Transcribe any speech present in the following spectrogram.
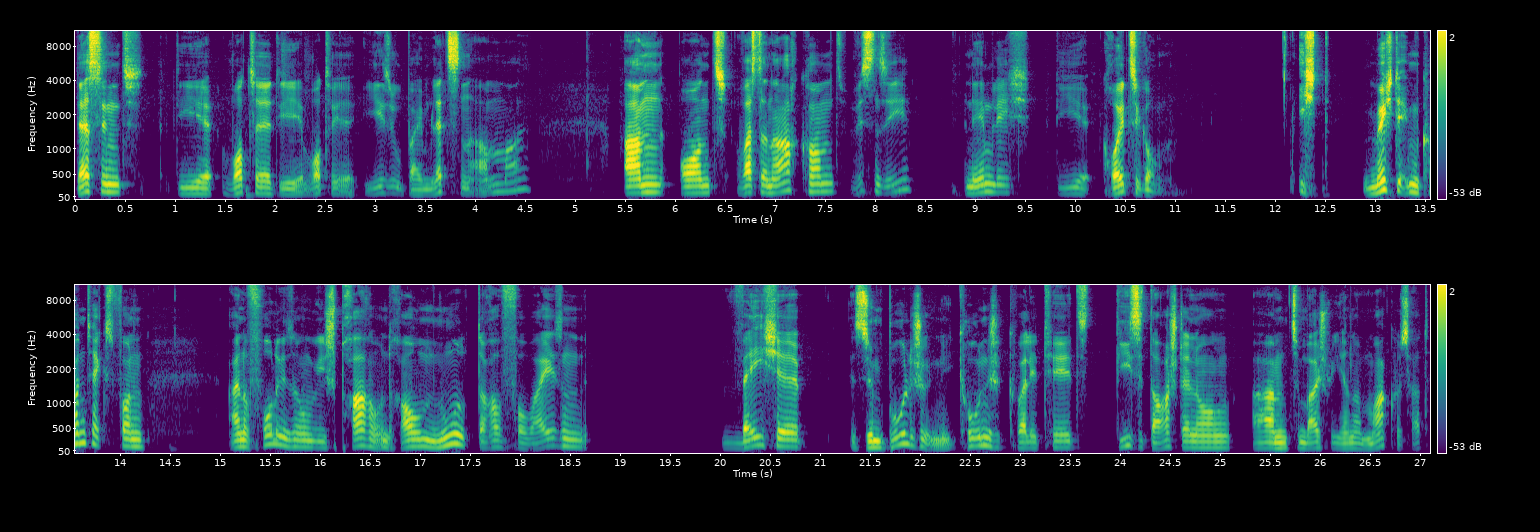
Das sind die Worte, die Worte Jesu beim letzten Abendmahl. Ähm, und was danach kommt, wissen Sie, nämlich die Kreuzigung. Ich möchte im Kontext von einer Vorlesung wie Sprache und Raum nur darauf verweisen, welche symbolische und ikonische Qualität diese Darstellung ähm, zum Beispiel hier nach Markus hat.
